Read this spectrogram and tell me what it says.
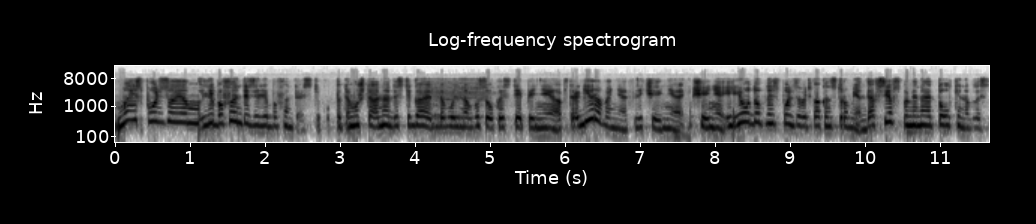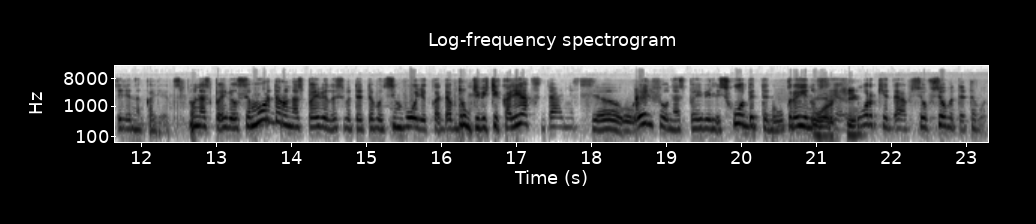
мы используем либо фэнтези, либо фантастику, потому что она достигает довольно высокой степени абстрагирования, отвлечения, общения. Ее удобно использовать как инструмент. Да? Все вспоминают Толкина «Властелина колец». У нас появился Мордор, у нас появилась вот эта вот символика, да, вдруг девяти колец, Лес, Данис, э, эльфы у нас появились, хоббиты, Украину орки. все, орки, да, все, все вот это вот.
